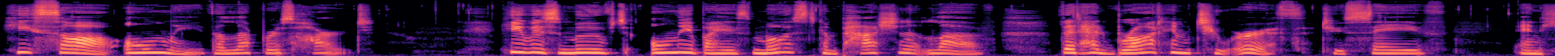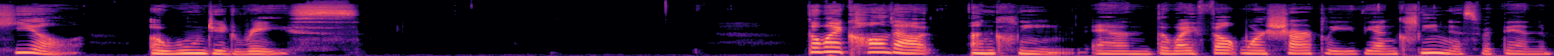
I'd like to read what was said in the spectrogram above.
he saw only the leper's heart. He was moved only by his most compassionate love that had brought him to earth to save and heal a wounded race. Though I called out unclean, and though I felt more sharply the uncleanness within,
